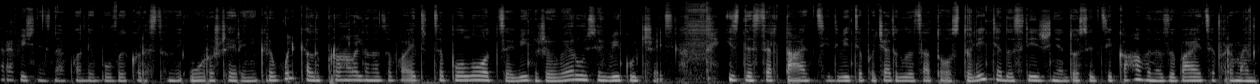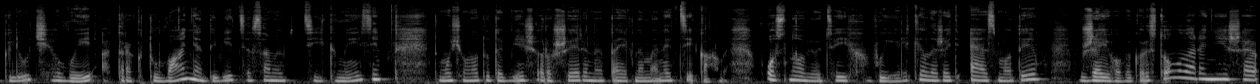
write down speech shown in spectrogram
Графічний знак води був використаний у розширенні кривульки, але правильно називається це полотце. Вік живи, Руся, вік учись. Із дисертації, дивіться, початок ХХ століття, дослідження досить цікаве, називається фермент ключовий, а трактування дивіться саме в цій книзі, тому що воно тут більш розширене та, як на мене, цікаве. В основі цієї хвильки лежить ес-мотив, вже його використовувала раніше.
